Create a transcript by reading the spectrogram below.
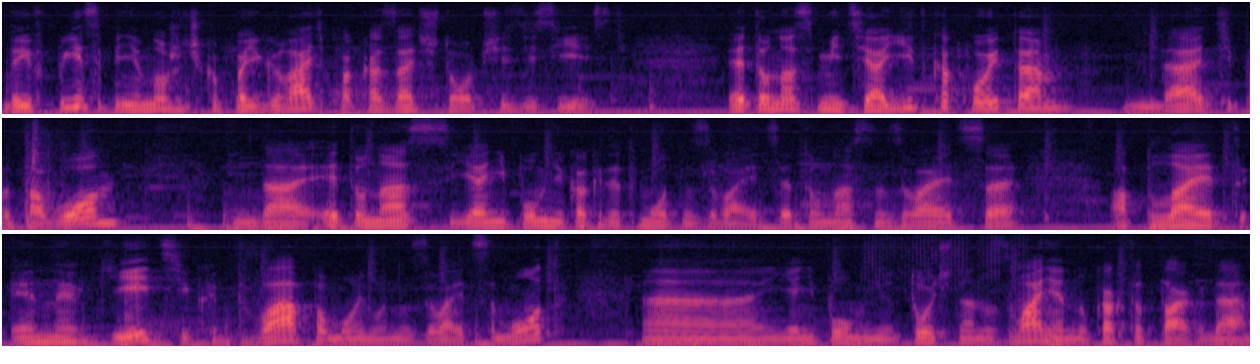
да и в принципе немножечко поиграть, показать, что вообще здесь есть. Это у нас метеорит какой-то, да, типа того. Да, это у нас, я не помню, как этот мод называется. Это у нас называется Applied Energetic 2, по-моему, называется мод. Э, я не помню точное название, но как-то так, да.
